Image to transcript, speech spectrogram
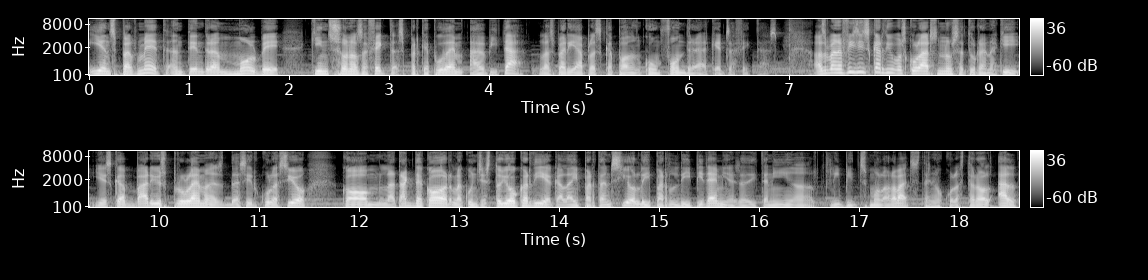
i ens permet entendre molt bé quins són els efectes, perquè podem evitar les variables que poden confondre aquests efectes. Els beneficis cardiovasculars no s'aturen aquí, i és que diversos problemes de circulació, com l'atac de cor, la congestió cardíaca, la hipertensió, la hiperlipidèmia, és a dir, tenir els lípids lípids molt elevats, tenir el colesterol alt,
